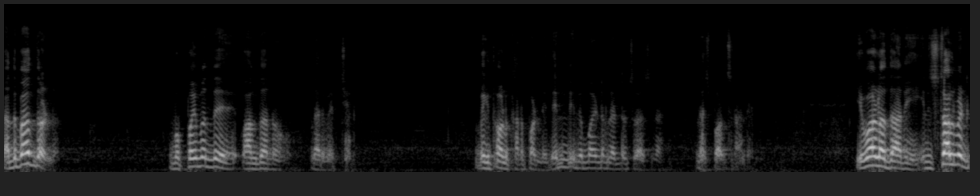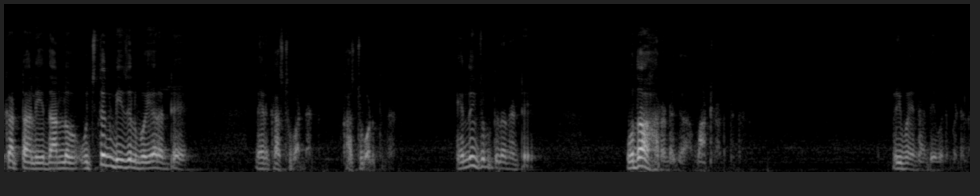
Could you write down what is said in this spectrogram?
పెద్ద పెద్ద వాళ్ళు ముప్పై మంది వాగ్దానం నెరవేర్చారు. మిగతా వాళ్ళు కనపడలేదు. ఎన్ని రిమైండర్ లెటర్స్ రాసిన రెస్పాన్స్ రాలేదు. ఇవాళ దాని ఇన్స్టాల్మెంట్ కట్టాలి దానిలో ఉచితంగా డీజిల్ పోయారంటే నేను కష్టపడ్డాను కష్టపడుతున్నాను. ఎందుకు చెబుతున్నానంటే ఉదాహరణగా మాట్లాడుతున్నాను ప్రియమైన దేవుని బిడ్డల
